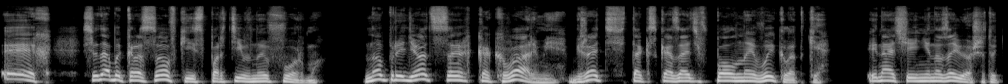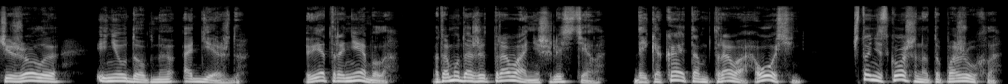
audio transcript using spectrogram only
Эх, сюда бы кроссовки и спортивную форму. Но придется, как в армии, бежать, так сказать, в полной выкладке. Иначе и не назовешь эту тяжелую и неудобную одежду. Ветра не было, потому даже трава не шелестела. Да и какая там трава, осень. Что не скошено, то пожухло.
